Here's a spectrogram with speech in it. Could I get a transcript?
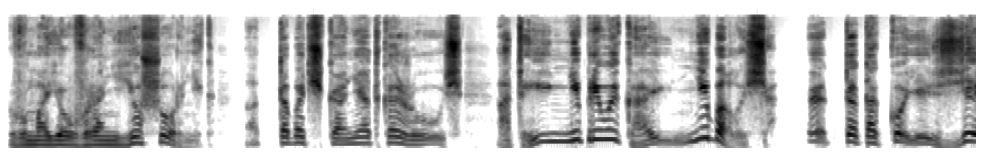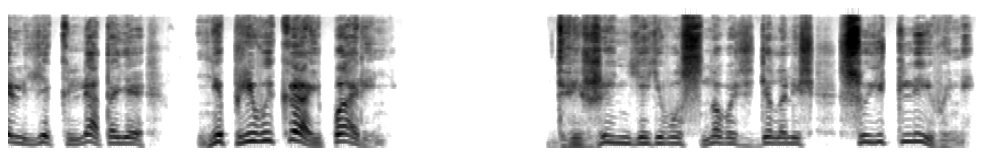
в мое вранье шорник. «От табачка не откажусь». А ты не привыкай, не балуйся. Это такое зелье клятое. Не привыкай, парень. Движения его снова сделались суетливыми,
